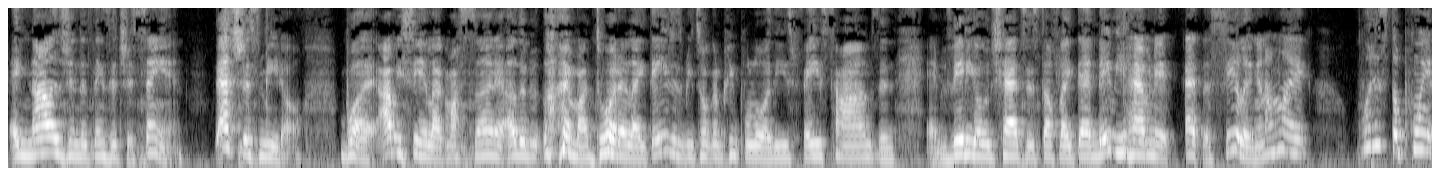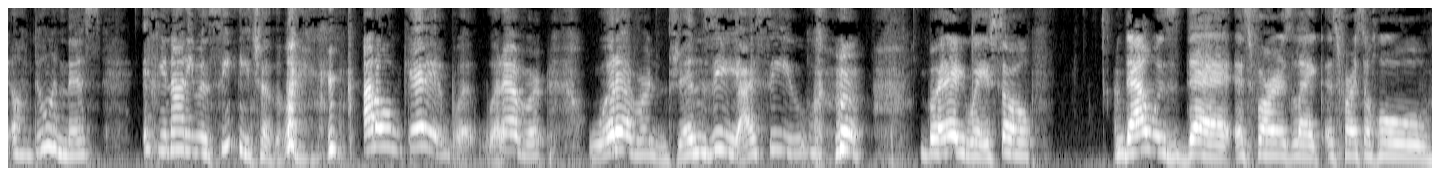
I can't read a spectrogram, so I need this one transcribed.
acknowledging the things that you're saying. That's just me though. But I be seeing like my son and other and my daughter, like they just be talking to people on these FaceTimes and, and video chats and stuff like that. And they be having it at the ceiling. And I'm like, what is the point of doing this if you're not even seeing each other? Like, I don't get it, but whatever. Whatever. Gen Z, I see you. but anyway, so that was that as far as like as far as the whole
